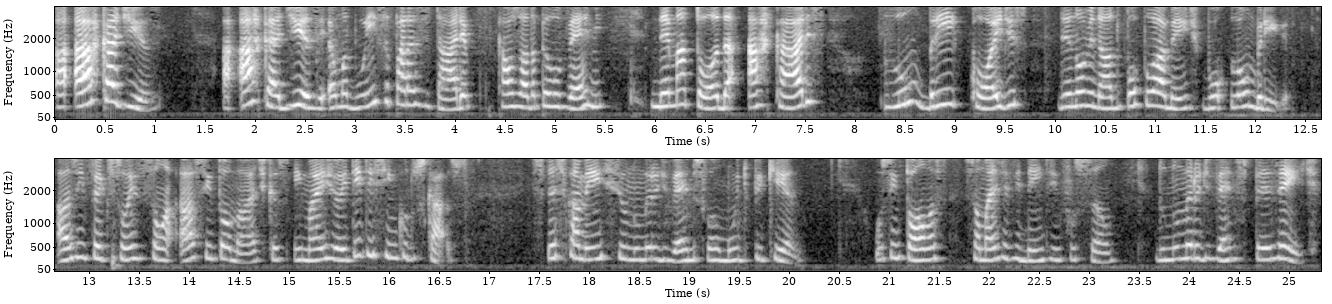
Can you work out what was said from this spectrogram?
A arcadíase. A arcadíase é uma doença parasitária causada pelo verme nematoda Arcaris lumbricoides, denominado popularmente lombriga. As infecções são assintomáticas em mais de 85 dos casos, especificamente se o número de vermes for muito pequeno. Os sintomas são mais evidentes em função do número de vermes presente.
